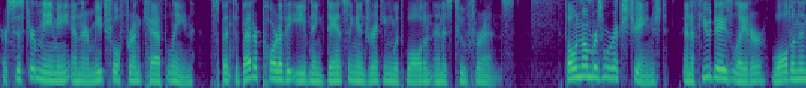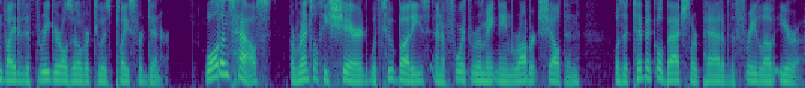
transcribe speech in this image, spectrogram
her sister Mimi, and their mutual friend Kathleen spent the better part of the evening dancing and drinking with Walden and his two friends. Phone numbers were exchanged, and a few days later, Walden invited the three girls over to his place for dinner. Walden's house, a rental he shared with two buddies and a fourth roommate named Robert Shelton, was a typical bachelor pad of the free love era.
